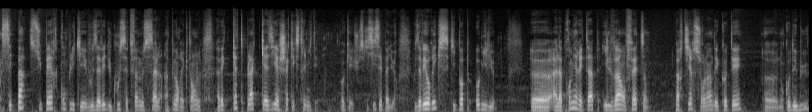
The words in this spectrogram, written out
c'est pas super compliqué. Vous avez du coup cette fameuse salle un peu en rectangle avec 4 plaques quasi à chaque extrémité. Ok, jusqu'ici c'est pas dur. Vous avez Oryx qui pop au milieu. Euh, à la première étape, il va en fait partir sur l'un des côtés, euh, donc au début,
